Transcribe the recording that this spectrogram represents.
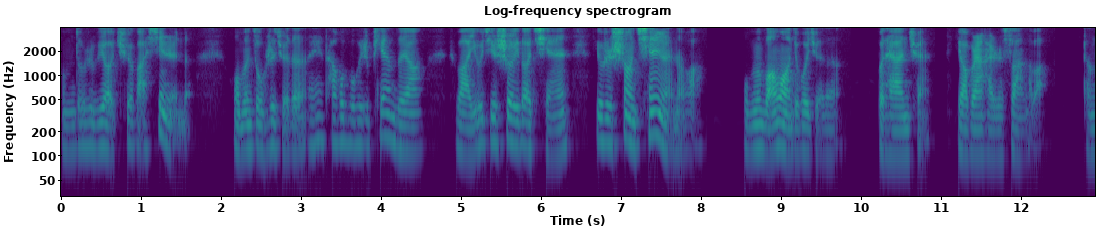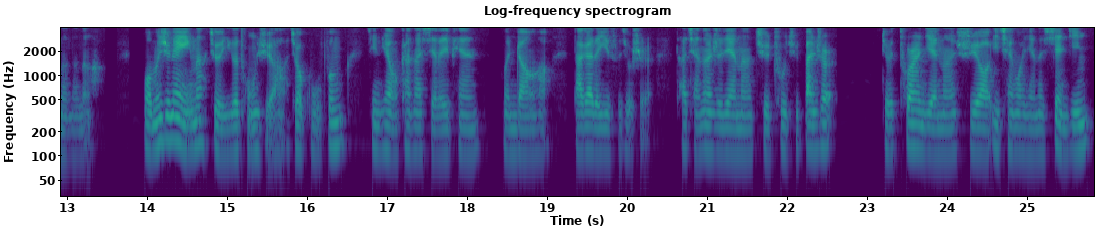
我们都是比较缺乏信任的，我们总是觉得，哎，他会不会是骗子呀，是吧？尤其涉及到钱，又是上千元的话。我们往往就会觉得不太安全，要不然还是算了吧，等等等等啊。我们训练营呢就有一个同学哈，叫古风。今天我看他写了一篇文章哈，大概的意思就是他前段时间呢去出去办事儿，就突然间呢需要一千块钱的现金，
